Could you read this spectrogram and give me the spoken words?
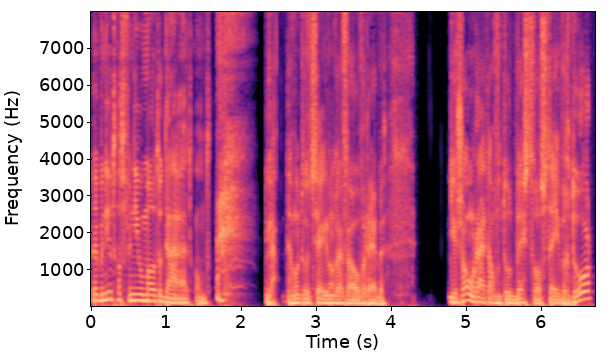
ben benieuwd wat voor nieuwe motor daaruit komt. Ja, daar moeten we het zeker nog even over hebben. Je zoon rijdt af en toe best wel stevig door.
